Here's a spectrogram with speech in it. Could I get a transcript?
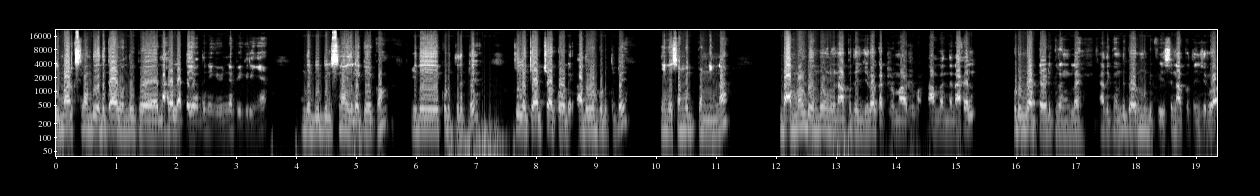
ரிமார்க்ஸில் வந்து எதுக்காக வந்து இப்போ நகல் அட்டையை வந்து நீங்கள் விண்ணப்பிக்கிறீங்க இந்த டீட்டெயில்ஸ்லாம் இதில் கேட்கும். இது கொடுத்துட்டு கீழே கேப்சா கோடு அதுவும் கொடுத்துட்டு நீங்கள் சப்மிட் பண்ணிங்கன்னா இந்த அமௌண்ட் வந்து உங்களுக்கு நாற்பத்தஞ்சு ரூபா கட்டுற மாதிரி இருக்கும். நாம் இந்த நகல் குடும்ப அட்டை எடுக்கிறோங்களே அதுக்கு வந்து கவர்மெண்ட் ஃபீஸ் நாற்பத்தஞ்சு ரூபா.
